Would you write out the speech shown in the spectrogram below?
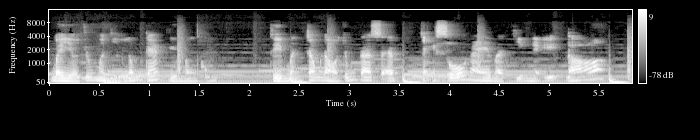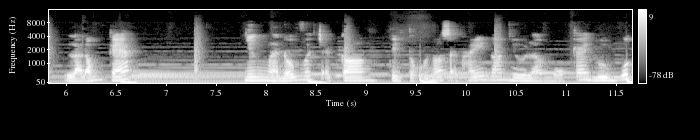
bây giờ chúng mình nhìn đống cát thì mình cũng, thì mình trong đầu chúng ta sẽ nhảy số ngay và chỉ nghĩ đó là đống cát. Nhưng mà đối với trẻ con thì tụi nó sẽ thấy nó như là một cái vương quốc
